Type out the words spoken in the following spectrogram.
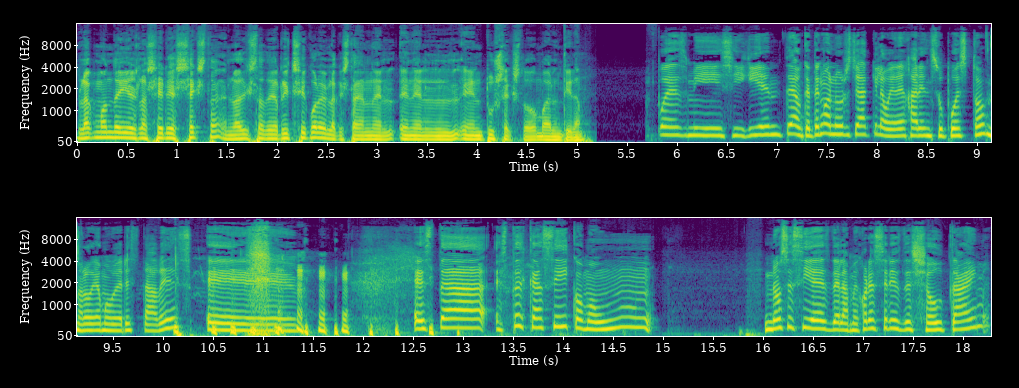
Black Monday es la serie sexta en la lista de Richie. ¿Cuál es la que está en, el, en, el, en tu sexto, Valentina? Pues mi siguiente, aunque tengo a Nurse Jackie, la voy a dejar en su puesto, no lo voy a mover esta vez. Eh, esta, esta es casi como un, no sé si es de las mejores series de Showtime,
